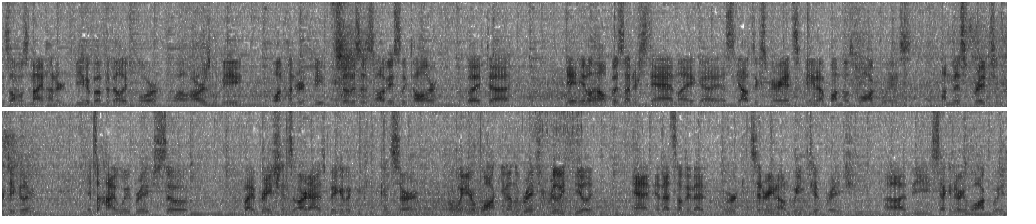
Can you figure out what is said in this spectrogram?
is almost 900 feet above the valley floor, while ours will be 100 feet. So this is obviously taller, but uh, it, will help us understand like uh, a scout's experience being up on those walkways. On this bridge in particular, it's a highway bridge, so vibrations aren't as big of a con concern, but when you're walking on the bridge, you really feel it. And, and that's something that we're considering on Wingtip Bridge. Uh, the secondary walkways,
